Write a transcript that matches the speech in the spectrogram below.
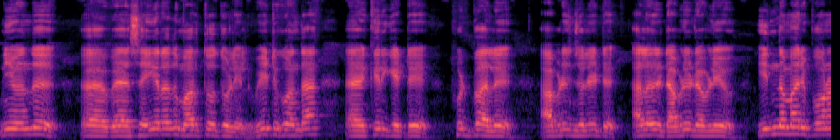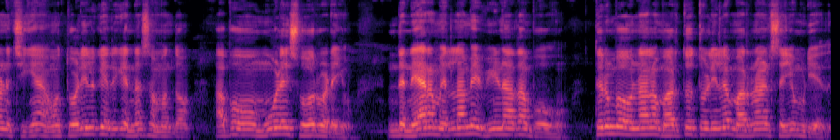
நீ வந்து செய்கிறது மருத்துவ தொழில். வீட்டுக்கு வந்தால் கிரிக்கெட்டு ஃபுட்பாலு அப்படின்னு சொல்லிட்டு அல்லது டபிள்யூ டபிள்யூ இந்த மாதிரி போனோன்னு வச்சுக்கேன் உன் தொழிலுக்கு இதுக்கு என்ன சம்மந்தம் அப்போ உன் மூளை சோர்வடையும். இந்த நேரம் எல்லாமே வீணாக தான் போகும். திரும்ப உன்னால் மருத்துவ தொழிலை மறுநாள் செய்ய முடியாது.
